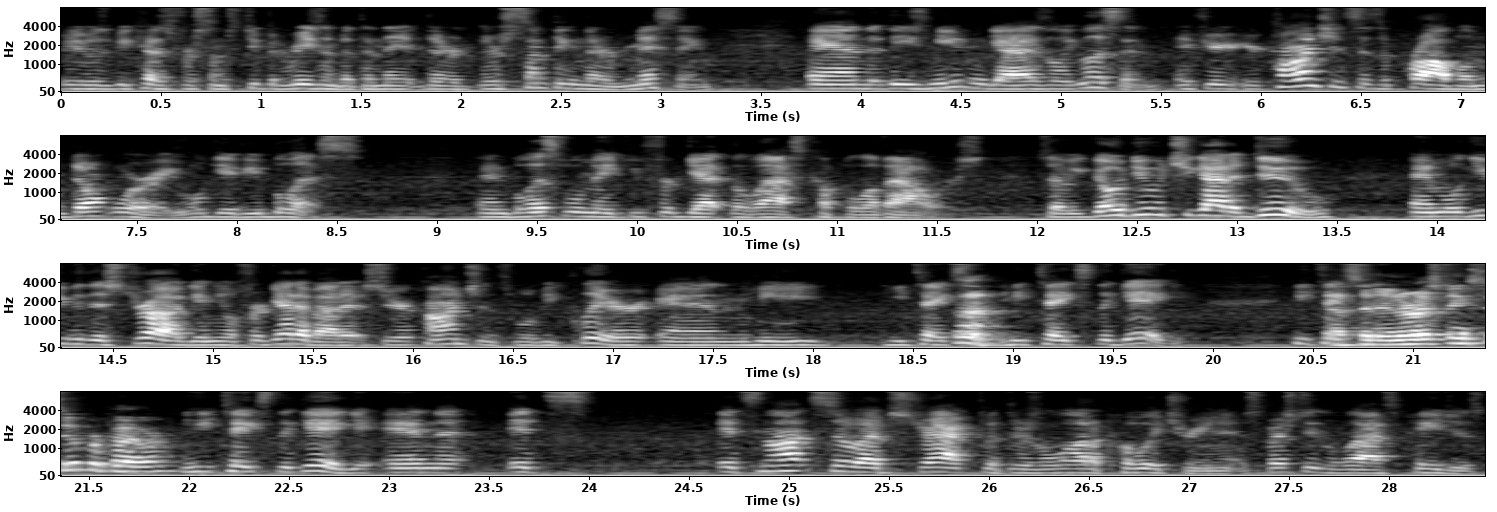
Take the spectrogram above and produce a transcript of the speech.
it was because for some stupid reason. But then they there's something they're missing. And these mutant guys are like, listen, if your your conscience is a problem, don't worry, we'll give you bliss and bliss will make you forget the last couple of hours. So you go do what you got to do, and we'll give you this drug, and you'll forget about it, so your conscience will be clear. And he he takes Huh. he takes the gig. He takes That's an interesting superpower. he takes the gig, and it's it's not so abstract, but there's a lot of poetry in it, especially the last pages.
